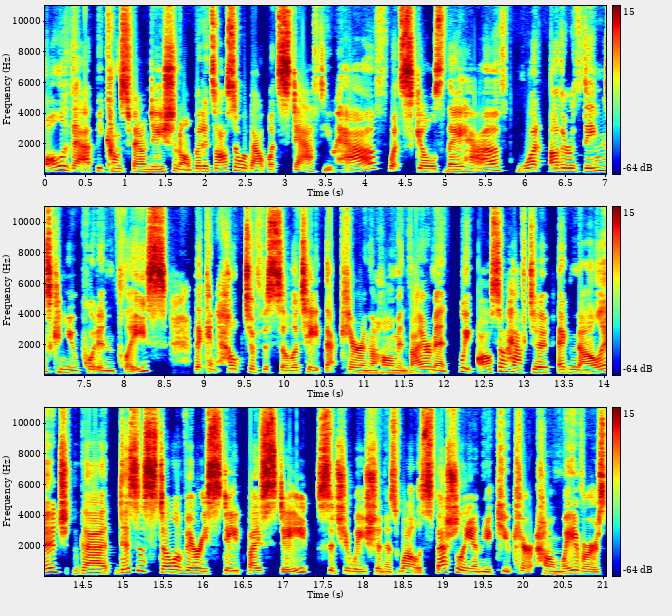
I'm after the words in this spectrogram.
All of that becomes foundational, but it's also about what staff you have, what skills they have, what other things can you put in place that can help to facilitate that care in the home environment. We also have to acknowledge that this is still a very very state by state situation as well, especially in the acute care at home waivers.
